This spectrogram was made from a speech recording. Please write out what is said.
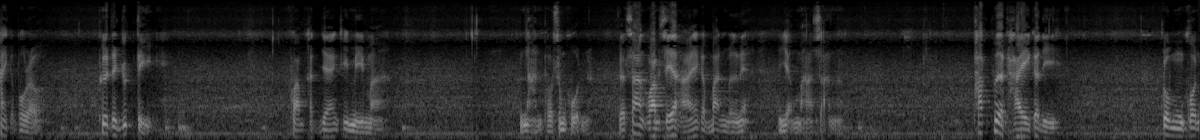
ให้กับพวกเรา เพื่อจะยุติ ความขัดแย้งที่มีมา นานพอสมควรจะสร้างความเสียหายให้กับบ้านเมืองเนี่ยอย่างมหาศาลพักเพื่อไทยก็ดี กลุ่มคน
